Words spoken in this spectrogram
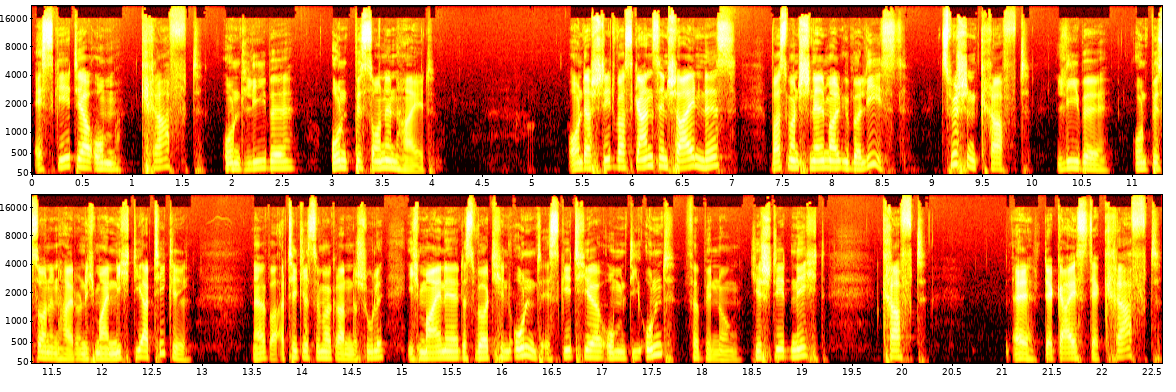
Es geht ja um Kraft und Liebe und Besonnenheit. Und da steht was ganz Entscheidendes, was man schnell mal überliest. Zwischen Kraft, Liebe und Besonnenheit. Und ich meine nicht die Artikel. Ne, bei Artikel sind wir gerade in der Schule. Ich meine das Wörtchen und. Es geht hier um die und-Verbindung. Hier steht nicht Kraft, äh, der Geist der Kraft,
